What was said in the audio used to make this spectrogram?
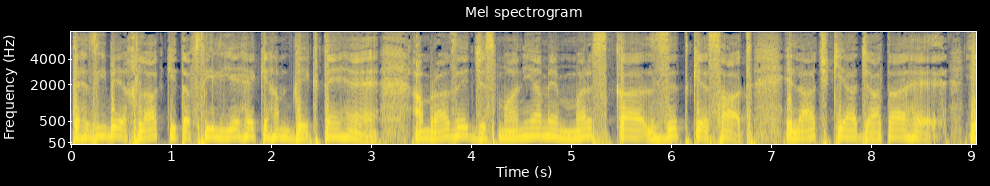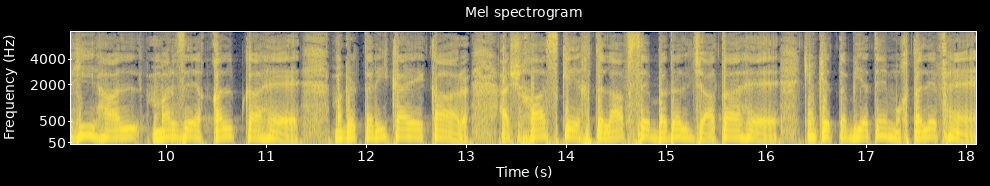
تہذیب اخلاق کی تفصیل یہ ہے کہ ہم دیکھتے ہیں، امراض جسمانیہ میں مرض کا ضد کے ساتھ علاج کیا جاتا ہے۔ یہی حال مرض قلب کا ہے، مگر طریقہ کار اشخاص کے اختلاف سے بدل جاتا ہے، کیونکہ طبیعتیں مختلف ہیں۔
